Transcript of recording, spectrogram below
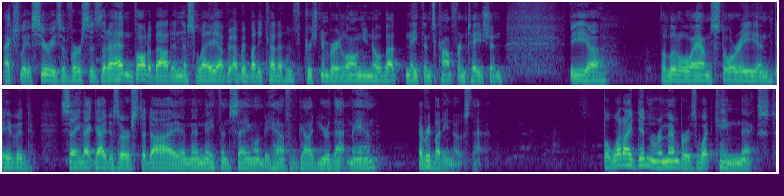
actually a series of verses that I hadn't thought about in this way. Everybody kind of who's Christian very long, you know about Nathan's confrontation, the uh, the little lamb story, and David saying that guy deserves to die, and then Nathan saying on behalf of God, "You're that man." Everybody knows that. But what I didn't remember is what came next.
